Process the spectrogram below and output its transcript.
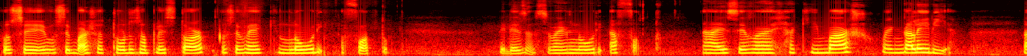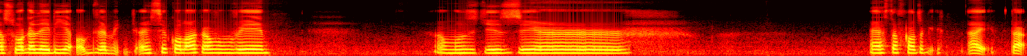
você, você baixa todos na Play Store, você vai aqui em Load a foto. Beleza? Você vai em Load a foto. Aí você vai aqui embaixo, em galeria. Na sua galeria, obviamente. Aí você coloca, vamos ver. Vamos dizer. Esta foto aqui. Aí, tá.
